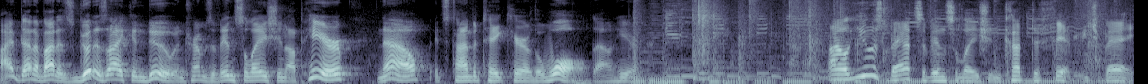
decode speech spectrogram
I've done about as good as I can do in terms of insulation up here. Now it's time to take care of the wall down here. I'll use batts of insulation cut to fit each bay.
